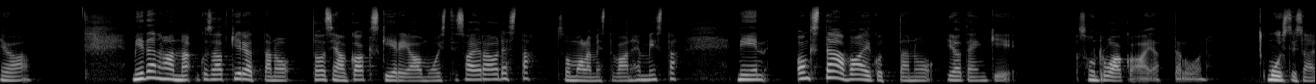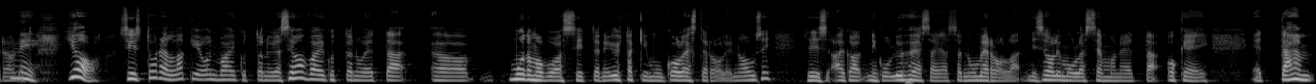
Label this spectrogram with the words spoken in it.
Joo. Miten Hanna, kun sä oot kirjoittanut tosiaan kaksi kirjaa muistisairaudesta, sun molemmista vanhemmista, niin onko tämä vaikuttanut jotenkin sun ruoka-ajatteluun? Muistisairaudet? Niin. Joo, siis todellakin on vaikuttanut ja se on vaikuttanut, että Uh, muutama vuosi sitten niin yhtäkkiä mun kolesteroli nousi, siis aika niin kuin lyhyessä ajassa numerolla, niin se oli mulle semmoinen, että okei, että tähän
